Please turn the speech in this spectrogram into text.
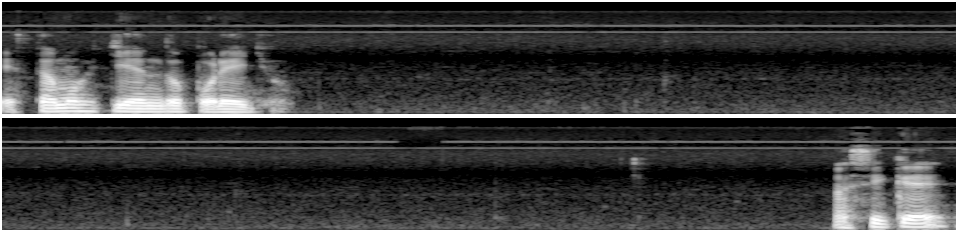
estamos yendo por ello. Así que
